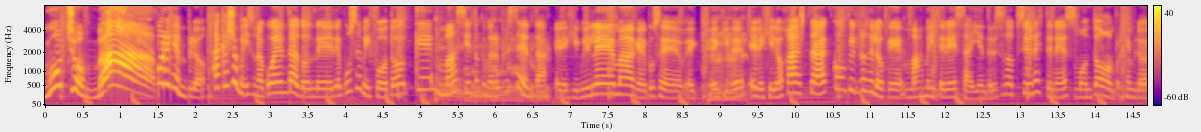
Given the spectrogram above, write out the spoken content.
mucho más. Por ejemplo, acá yo me hice una cuenta donde le puse mi foto que más siento que me representa. Elegí mi lema, que le puse eh, XD, elegí los hashtags con filtros de lo que más me interesa y entre esas opciones tenés un montón. Por ejemplo,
